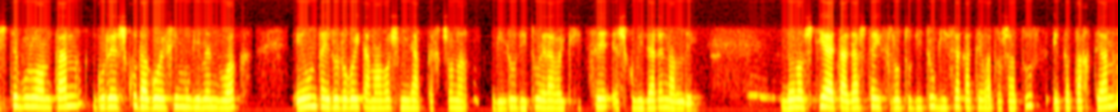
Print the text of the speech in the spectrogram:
asteburu hontan gure esku dago egin mugimenduak egun eta irurogoita amabos mila pertsona bildu ditu erabakitze eskubidearen alde. Donostia eta gazte izlotu ditu gizakate bat osatuz eta tartean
